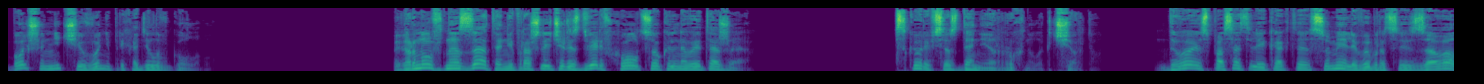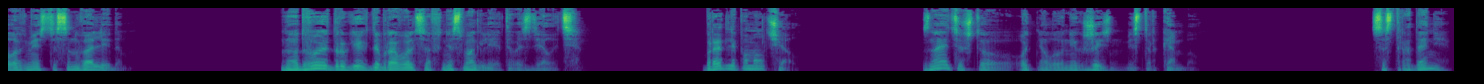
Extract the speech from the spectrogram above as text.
Больше ничего не приходило в голову. Повернув назад, они прошли через дверь в холл цокольного этажа. Вскоре все здание рухнуло к черту. Двое спасателей как-то сумели выбраться из завала вместе с инвалидом. Но двое других добровольцев не смогли этого сделать. Брэдли помолчал. «Знаете, что отняло у них жизнь, мистер Кэмпбелл?» «Сострадание?»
